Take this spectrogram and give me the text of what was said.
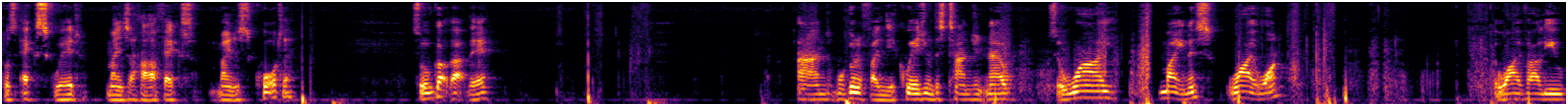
plus x squared minus a half x minus quarter. So we've got that there. And we're going to find the equation of this tangent now. So y minus y1, the y value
